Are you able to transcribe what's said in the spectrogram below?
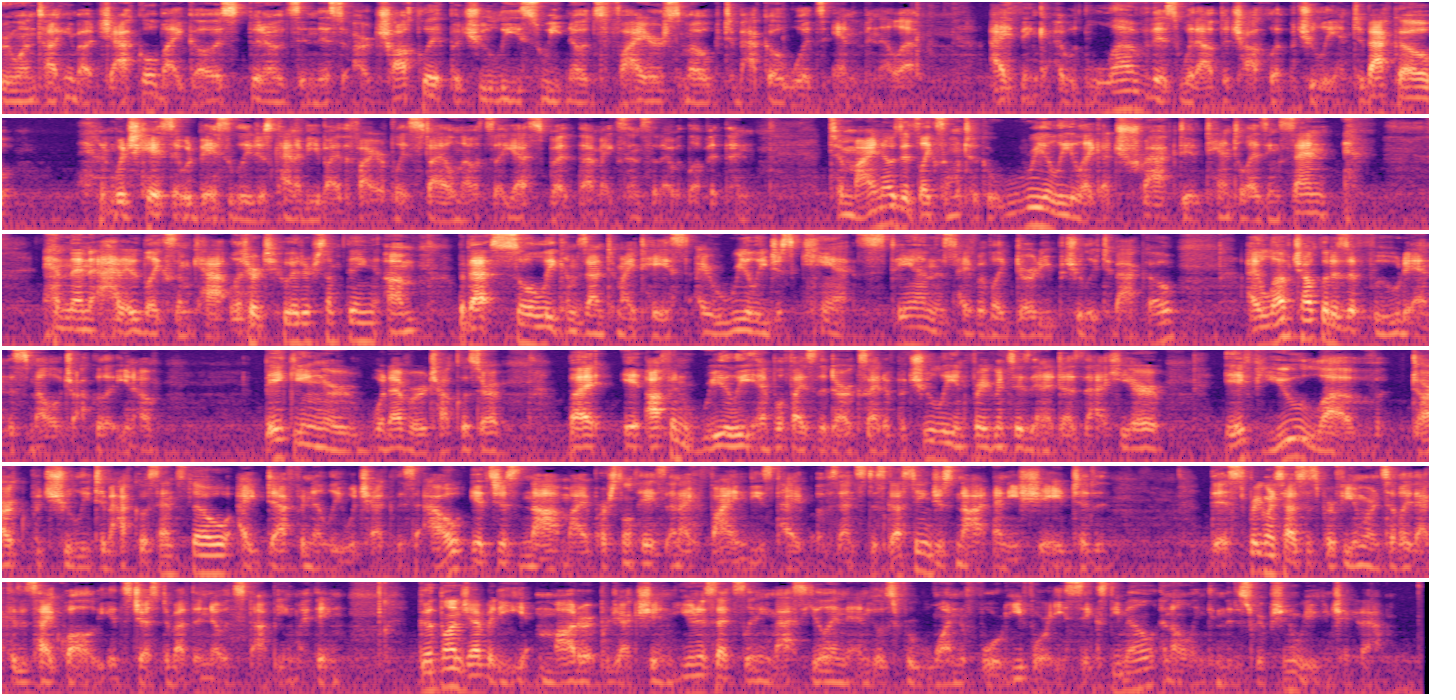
everyone talking about Jackal by Goest. The notes in this are chocolate, patchouli, sweet notes, fire, smoke, tobacco, woods, and vanilla. I think I would love this without the chocolate, patchouli, and tobacco, in which case it would basically just kind of be by the fireplace style notes, I guess, but that makes sense that I would love it then. To my nose, it's like someone took a really like attractive, tantalizing scent and then added like some cat litter to it or something. Um, but that solely comes down to my taste. I really just can't stand this type of like dirty patchouli tobacco. I love chocolate as a food and the smell of chocolate, you know, baking or whatever, chocolate syrup, but it often really amplifies the dark side of patchouli and fragrances, and it does that here. If you love dark patchouli tobacco scents, though, I definitely would check this out. It's just not my personal taste, and I find these type of scents disgusting. Just not any shade to the, this fragrance house's perfumer and stuff like that because it's high quality. It's just about the notes not being my thing. Good longevity, moderate projection, unisex leaning masculine, and goes for 140 for a 60 mil, and I'll link in the description where you can check it out.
